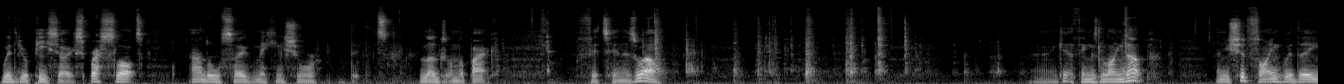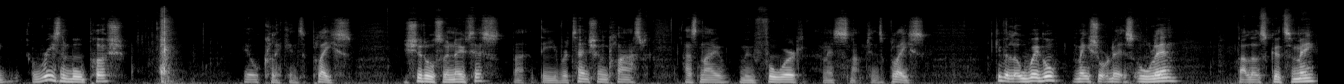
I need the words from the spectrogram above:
with your PCI Express slot and also making sure that lugs on the back fit in as well. And get things lined up and you should find with a, a reasonable push it'll click into place. You should also notice that the retention clasp has now moved forward and is snapped into place. Give it a little wiggle, make sure that it's all in. That looks good to me.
